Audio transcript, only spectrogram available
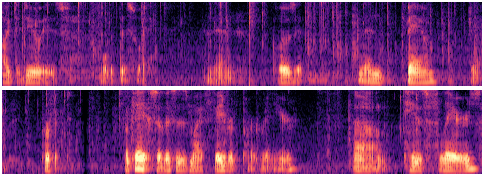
like to do is fold it this way. And then close it. Then bam, bam. Perfect. Okay, so this is my favorite part right here. Um, his flares.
